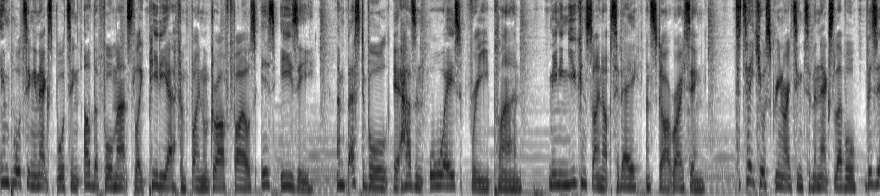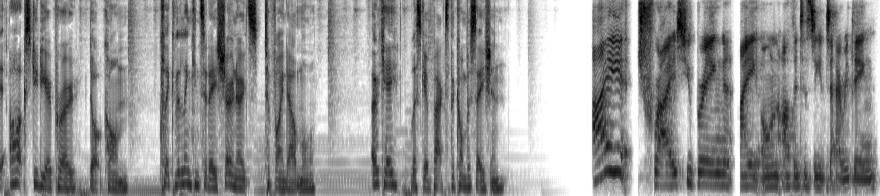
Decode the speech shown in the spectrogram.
Importing and exporting other formats like PDF and Final Draft files is easy, and best of all, it has an always free plan, meaning you can sign up today and start writing. To take your screenwriting to the next level, visit arcstudiopro.com. Click the link in today's show notes to find out more. Okay, let's get back to the conversation. I try to bring my own authenticity to everything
